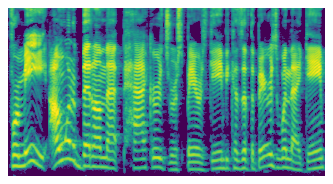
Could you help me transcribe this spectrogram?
for me, I want to bet on that Packers versus Bears game because if the Bears win that game,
